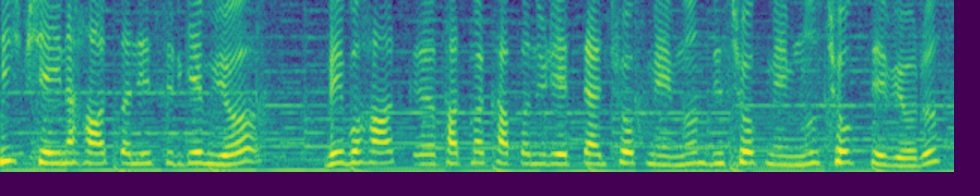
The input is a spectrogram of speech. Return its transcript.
Hiçbir şeyini halktan esirgemiyor. Ve bu halk e, Fatma Kaplan Hürriyet'ten çok memnun. Biz çok memnunuz, çok seviyoruz.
